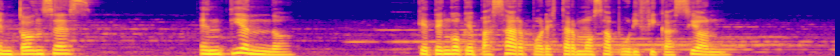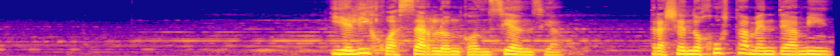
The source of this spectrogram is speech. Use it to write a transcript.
Entonces, entiendo que tengo que pasar por esta hermosa purificación. Y elijo hacerlo en conciencia, trayendo justamente a mí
